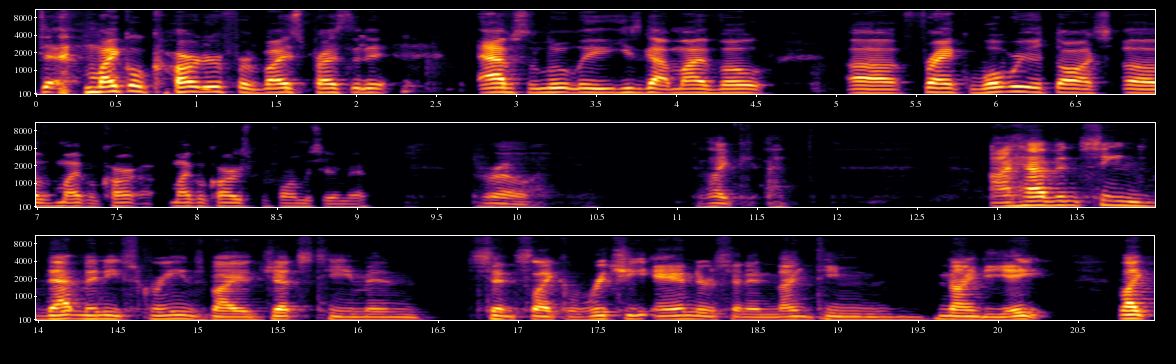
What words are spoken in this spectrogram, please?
De- Michael Carter for vice president, absolutely, he's got my vote. Uh, Frank, what were your thoughts of Michael Car- Michael Carter's performance here, man? Bro. Like, I, I haven't seen that many screens by a Jets team in since like Richie Anderson in 1998. Like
